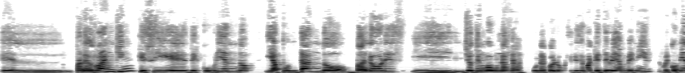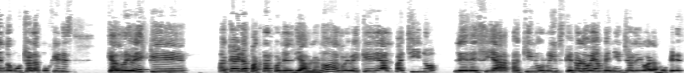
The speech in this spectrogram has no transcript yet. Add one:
el, para el ranking que sigue descubriendo y apuntando valores y yo tengo una, una columna que se llama Que te vean venir, recomiendo mucho a las mujeres que al revés que acá era pactar con el diablo, ¿no? Al revés que Al Pacino le decía a Keanu Reeves que no lo vean venir, yo le digo a las mujeres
